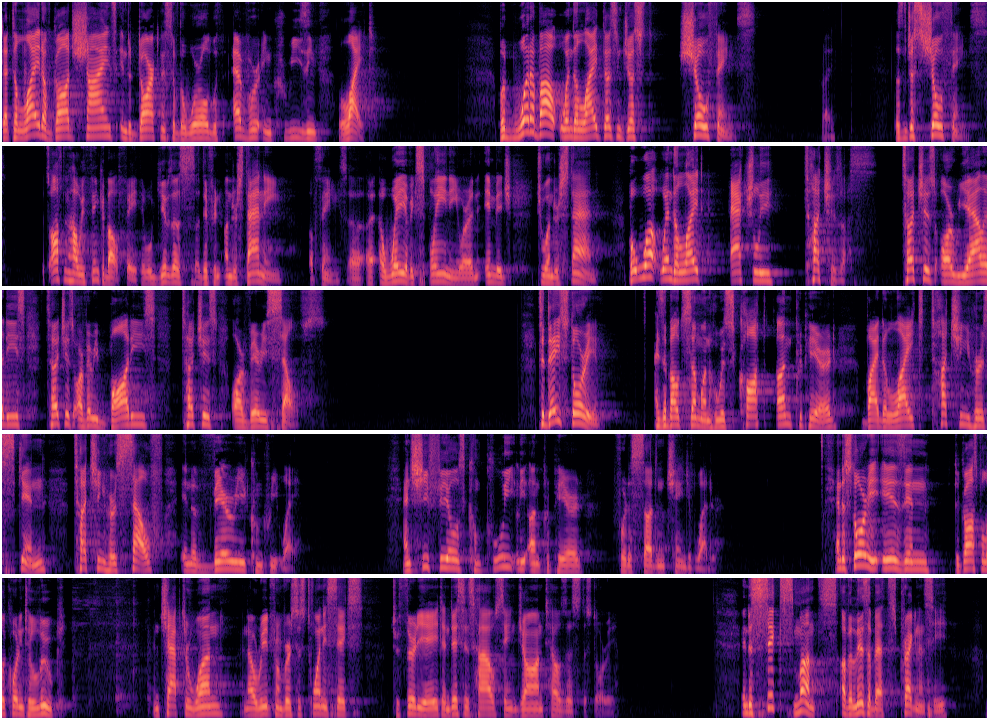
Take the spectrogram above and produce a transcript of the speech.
that the light of God shines in the darkness of the world with ever increasing light. But what about when the light doesn't just show things? Right? Doesn't just show things. It's often how we think about faith. It will give us a different understanding of things, a, a way of explaining or an image to understand. But what when the light actually touches us? touches our realities, touches our very bodies, touches our very selves. Today's story is about someone who is caught unprepared by the light touching her skin, touching herself in a very concrete way. And she feels completely unprepared for the sudden change of weather. And the story is in the Gospel according to Luke in chapter 1 and I'll read from verses 26 to 38, and this is how St. John tells us the story. In the six months of Elizabeth's pregnancy,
